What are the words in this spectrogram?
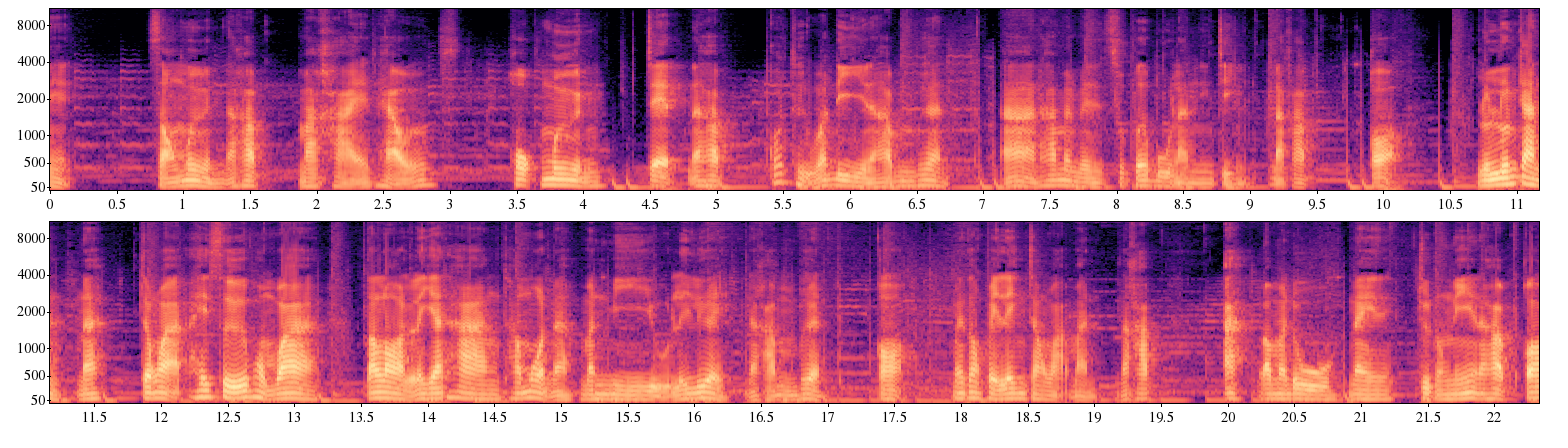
นี่สองหมื่นนะครับ มาขายแถวหกหมื่นเจ็ดนะครับ ก็ถือว่าดีนะครับเพื่อนๆอ่าถ้ามันเป็นซูเปอร์บูรันจริง ๆ นะครับ ก็ลุ้นๆกันนะ จังหวะให้ซื้อผมว่าตลอดระยะทางทั้งหมดนะมันมีอยู่เรื่อยๆนะครับเพื่อนๆก็ไม่ต้องไปเร่งจังหวะมันนะครับอะเรามาดูในจุดตรงนี้นะครับ ก็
